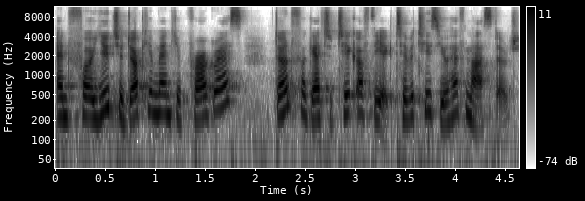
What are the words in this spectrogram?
And for you to document your progress, don't forget to tick off the activities you have mastered.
